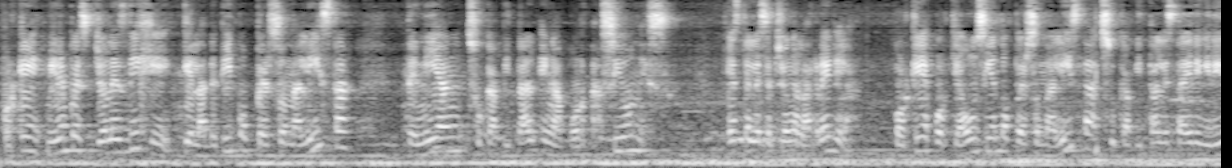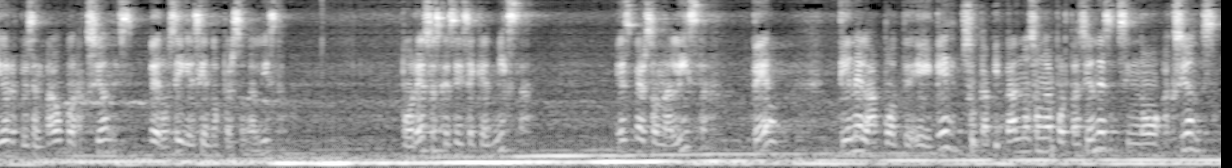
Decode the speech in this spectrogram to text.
Porque, miren, pues yo les dije que las de tipo personalista tenían su capital en aportaciones. Esta es la excepción a la regla. ¿Por qué? Porque aún siendo personalista, su capital está dividido y representado por acciones, pero sigue siendo personalista. Por eso es que se dice que es mixta. Es personalista, pero tiene la eh. Su capital no son aportaciones, sino acciones.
